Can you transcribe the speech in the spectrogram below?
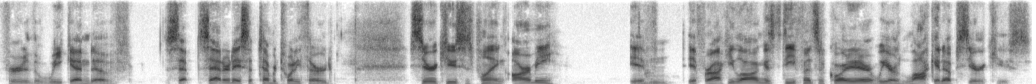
for the weekend of sep- Saturday, September 23rd. Syracuse is playing Army. If Mhm. if Rocky Long is defensive coordinator, we are locking up Syracuse.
